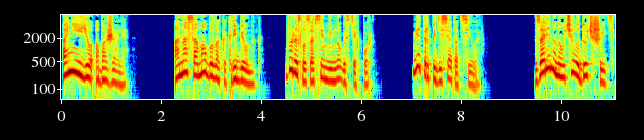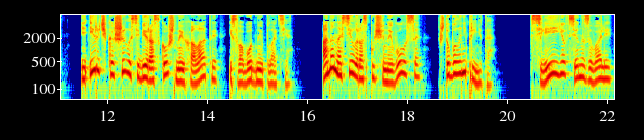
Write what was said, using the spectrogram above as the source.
они ее обожали. Она сама была как ребенок, выросла совсем немного с тех пор. Метр пятьдесят от силы. Зарина научила дочь шить, и Ирочка шила себе роскошные халаты и свободные платья. Она носила распущенные волосы, что было не принято. В селе ее все называли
